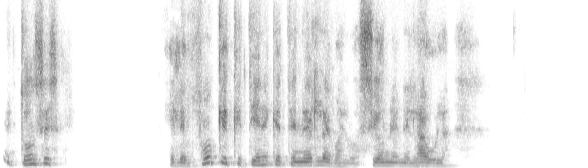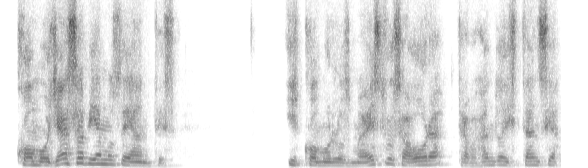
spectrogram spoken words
Entonces, el enfoque que tiene que tener la evaluación en el aula, como ya sabíamos de antes, y como los maestros ahora trabajando a distancia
